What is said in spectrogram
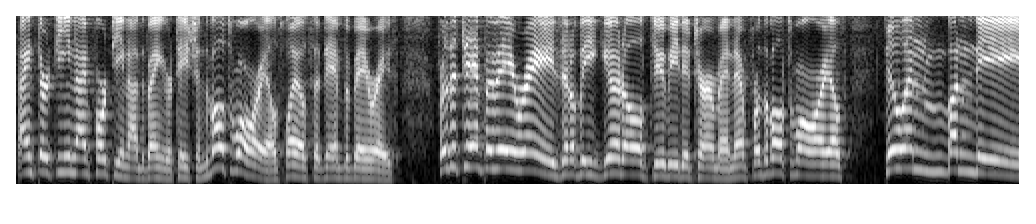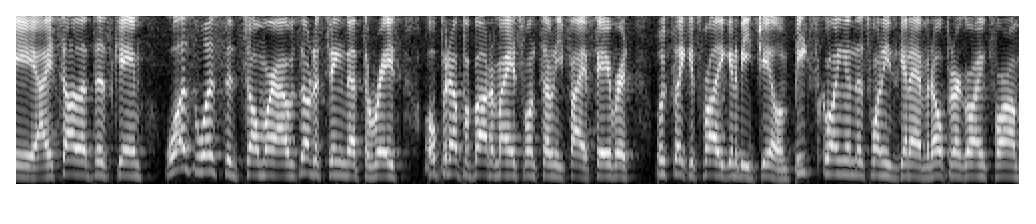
913, 914 on the bank rotation. The Baltimore Orioles play us the Tampa Bay Rays. For the Tampa Bay Rays, it'll be good old to be determined. And for the Baltimore Orioles, Dylan Bundy. I saw that this game was listed somewhere. I was noticing that the Rays open up about a minus 175 favorite. Looks like it's probably going to be Jalen Beeks going in this one. He's going to have an opener going for him.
